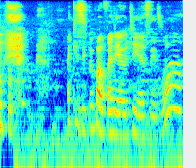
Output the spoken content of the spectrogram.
okay, see, people are funny out here says, what?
